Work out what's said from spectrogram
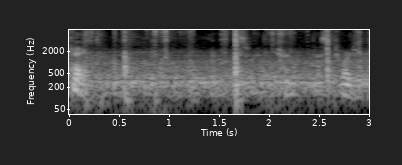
Okay. This way, turn this towards you.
